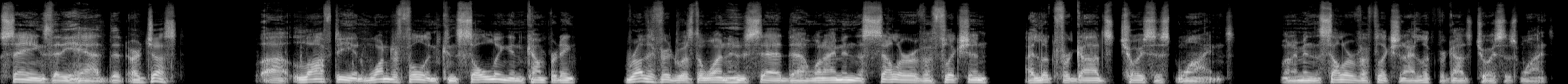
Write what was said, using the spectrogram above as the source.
sayings that he had that are just uh, lofty and wonderful and consoling and comforting. Rutherford was the one who said, uh, When I'm in the cellar of affliction, I look for God's choicest wines. When I'm in the cellar of affliction, I look for God's choicest wines.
